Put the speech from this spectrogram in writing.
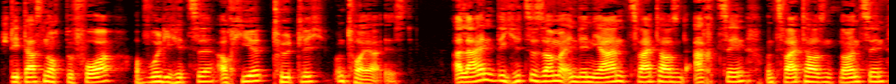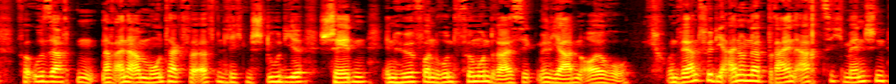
steht das noch bevor, obwohl die Hitze auch hier tödlich und teuer ist. Allein die Hitzesommer in den Jahren 2018 und 2019 verursachten nach einer am Montag veröffentlichten Studie Schäden in Höhe von rund 35 Milliarden Euro. Und während für die 183 Menschen,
